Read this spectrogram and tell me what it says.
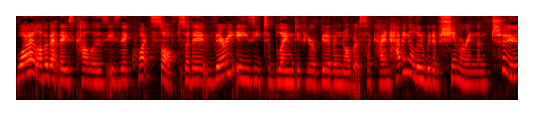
What I love about these colors is they're quite soft, so they're very easy to blend if you're a bit of a novice, okay? And having a little bit of shimmer in them too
